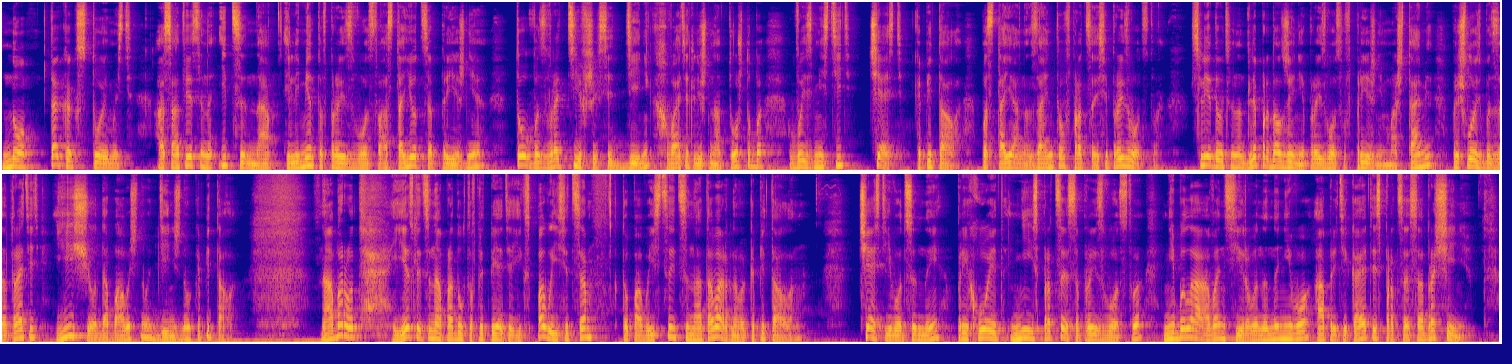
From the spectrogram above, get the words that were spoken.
Но так как стоимость, а соответственно и цена элементов производства остается прежняя, то возвратившихся денег хватит лишь на то, чтобы возместить часть капитала, постоянно занятого в процессе производства. Следовательно, для продолжения производства в прежнем масштабе пришлось бы затратить еще добавочного денежного капитала. Наоборот, если цена продуктов предприятия X повысится, то повысится и цена товарного капитала. Часть его цены приходит не из процесса производства, не была авансирована на него, а притекает из процесса обращения.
